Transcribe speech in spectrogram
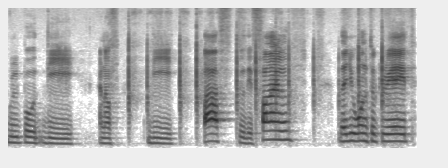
will put the kind of the path to the file that you want to create,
